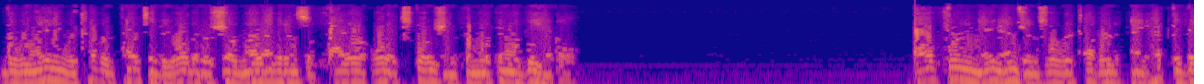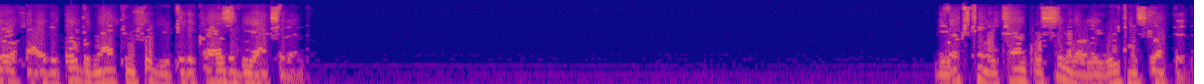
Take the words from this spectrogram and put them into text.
The remaining recovered parts of the orbiter showed no evidence of fire or explosion from within the vehicle. All three main engines were recovered and helped to verify that they did not contribute to the cause of the accident. The external tank was similarly reconstructed.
